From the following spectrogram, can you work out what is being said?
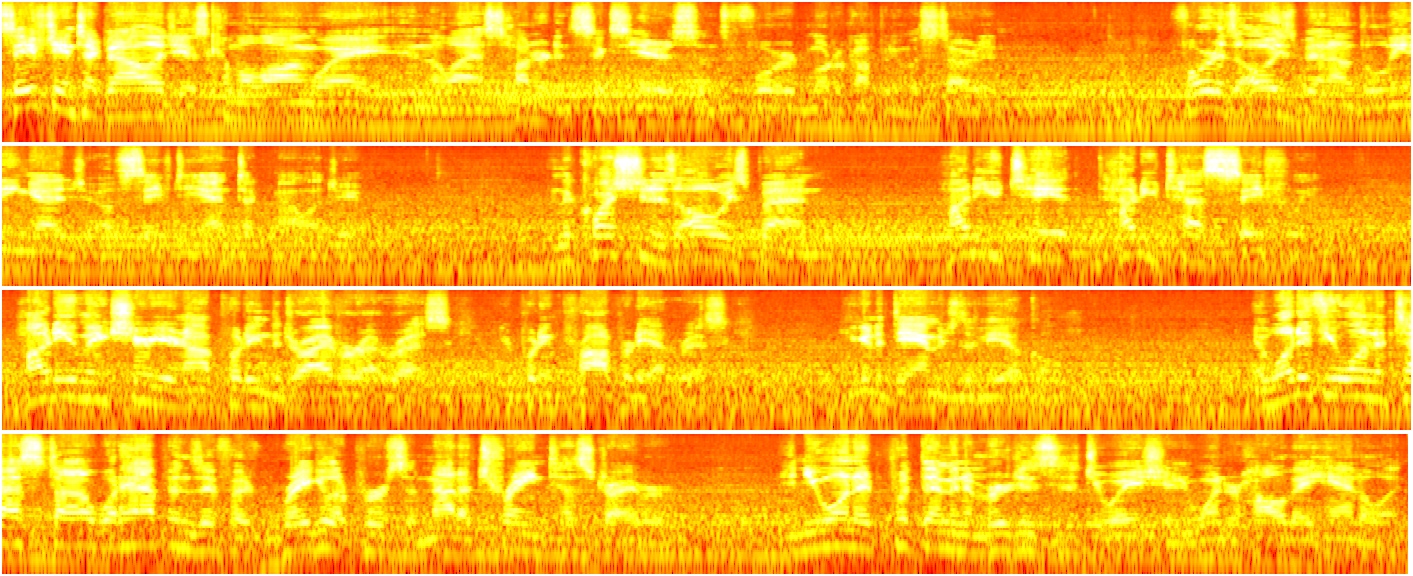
Safety and technology has come a long way in the last 106 years since Ford Motor Company was started. Ford has always been on the leading edge of safety and technology. And the question has always been, how do you how do you test safely? How do you make sure you're not putting the driver at risk? You're putting property at risk. You're going to damage the vehicle. And what if you want to test uh, what happens if a regular person, not a trained test driver, and you want to put them in an emergency situation and wonder how they handle it?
